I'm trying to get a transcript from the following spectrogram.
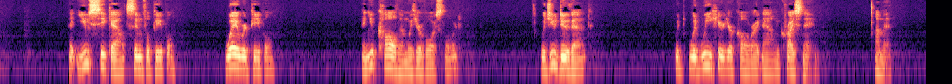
that you seek out sinful people, wayward people, and you call them with your voice, Lord. Would you do that? Would, would we hear your call right now in Christ's name? Amen.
